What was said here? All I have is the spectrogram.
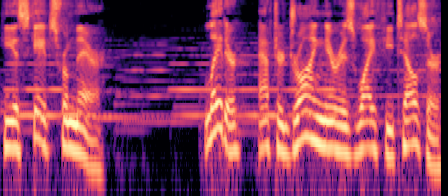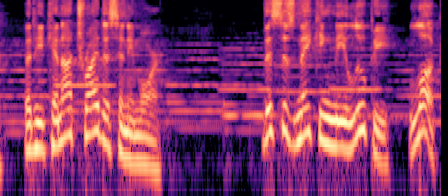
he escapes from there. Later, after drawing near his wife he tells her that he cannot try this anymore. This is making me loopy, look.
